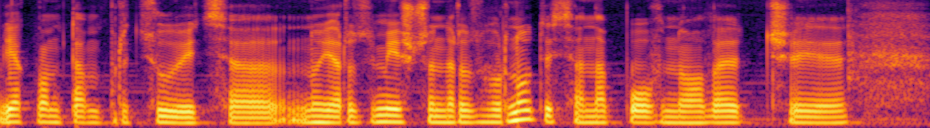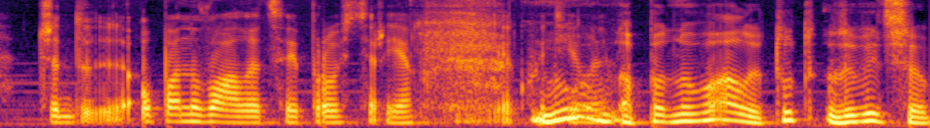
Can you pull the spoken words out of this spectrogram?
як вам там працюється? Ну я розумію, що не розгорнутися наповну, але чи, чи опанували цей простір, як, як хотіли? Ну, опанували. Тут дивіться, е,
